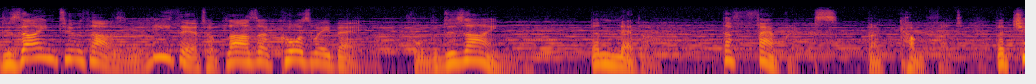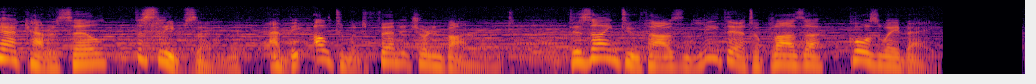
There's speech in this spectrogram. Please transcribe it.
Design 2000 Lee Theatre Plaza, Causeway Bay. For the design, the leather, the fabrics, the comfort, the chair carousel, the sleep zone, and the ultimate furniture environment. Design 2000 Lee Theatre Plaza, Causeway Bay.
